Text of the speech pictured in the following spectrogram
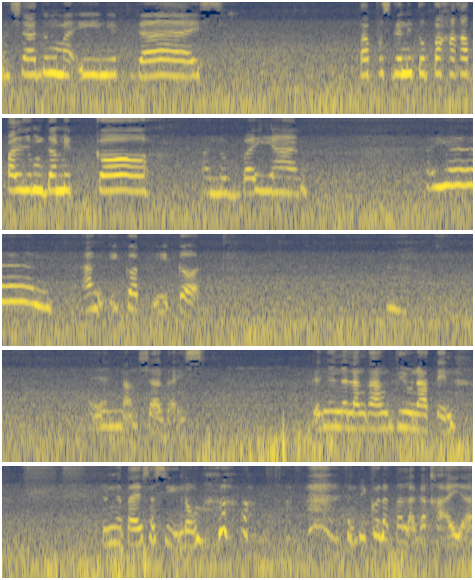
Masyadong mainit, guys. Tapos ganito pa kakapal yung damit ko. Ano ba yan? Ayan. Ang ikot-ikot. Ayan lang siya, guys. Ganyan na lang ang view natin. Doon nga tayo sa silong. Hindi ko na talaga kaya.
